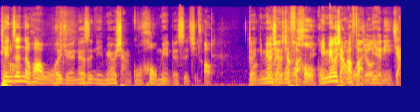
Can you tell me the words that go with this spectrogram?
天真的话，我会觉得那是你没有想过后面的事情。哦，对你没有想过反过后果，你没有想到反然后我就跟面。你讲，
